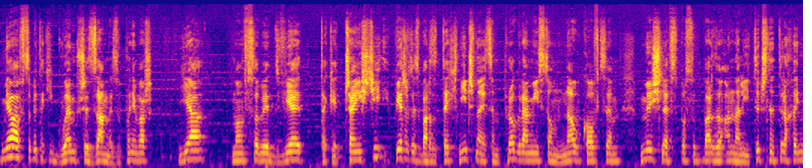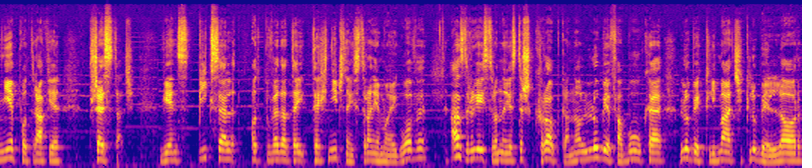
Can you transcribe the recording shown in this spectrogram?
miała w sobie taki głębszy zamysł, ponieważ ja mam w sobie dwie takie części. Pierwsza to jest bardzo techniczna, jestem programistą, naukowcem, myślę w sposób bardzo analityczny, trochę nie potrafię przestać. Więc Pixel odpowiada tej technicznej stronie mojej głowy, a z drugiej strony jest też kropka. No, lubię fabułkę, lubię klimacik, lubię lore.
